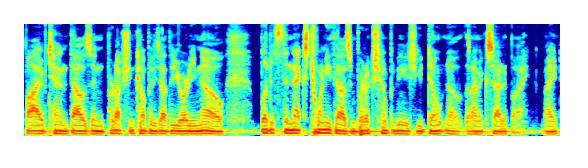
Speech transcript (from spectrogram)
five, 10,000 production companies out there you already know, but it's the next 20,000 production companies you don't know that I'm excited by, right?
